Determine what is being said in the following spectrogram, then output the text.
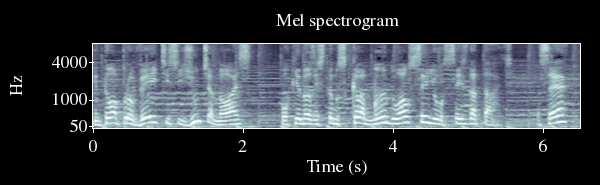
Então aproveite e se junte a nós porque nós estamos clamando ao Senhor, seis da tarde, tá certo?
